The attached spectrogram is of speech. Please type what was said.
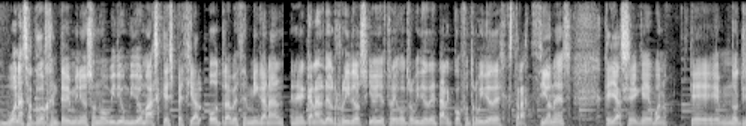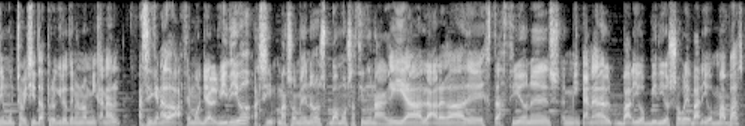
Buenas a todos gente, bienvenidos a un nuevo vídeo, un vídeo más que especial otra vez en mi canal, en el canal del Ruidos y hoy os traigo otro vídeo de Tarkov, otro vídeo de extracciones que ya sé que, bueno, que no tiene muchas visitas pero quiero tenerlo en mi canal. Así que nada, hacemos ya el vídeo, así más o menos vamos haciendo una guía larga de extracciones en mi canal, varios vídeos sobre varios mapas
